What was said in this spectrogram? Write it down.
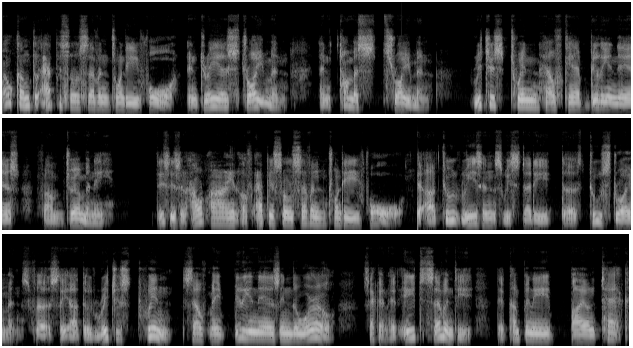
Welcome to episode 724. Andreas Stroitman and Thomas Stroitman, richest twin healthcare billionaires from Germany. This is an outline of episode 724. There are two reasons we study the two Stroitmans. First, they are the richest twin self made billionaires in the world. Second, at age 70, their company BioNTech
